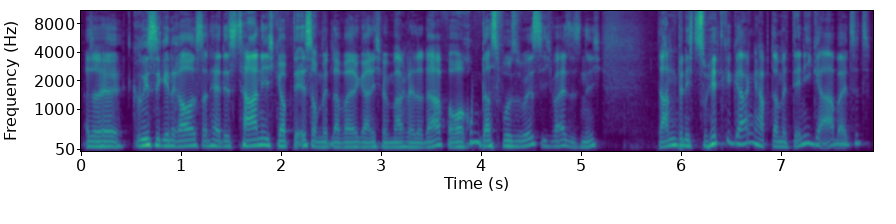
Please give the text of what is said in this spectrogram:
Also, äh, Grüße gehen raus an Herr Destani. Ich glaube, der ist auch mittlerweile gar nicht mehr Marktleiter da. Aber warum das wohl so ist, ich weiß es nicht. Dann bin ich zu Hit gegangen, habe da mit Danny gearbeitet.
